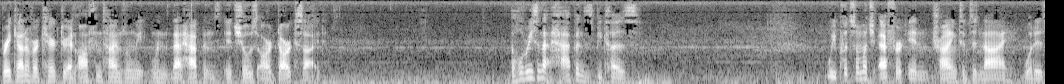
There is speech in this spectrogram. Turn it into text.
break out of our character and oftentimes when we when that happens it shows our dark side. The whole reason that happens is because we put so much effort in trying to deny what is,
